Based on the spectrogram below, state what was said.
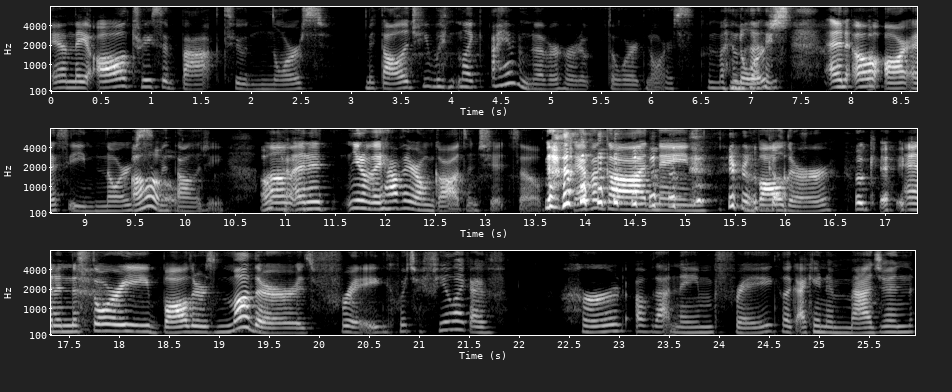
and they all trace it back to Norse mythology. When, like, I have never heard of the word Norse in my life. Norse? N O R S E, Norse Oh. mythology. Okay. Um, and it, you know, they have their own gods and shit. So they have a god named Balder, okay. and in the story, Balder's mother is Frigg, which I feel like I've heard of that name, Frigg. Like I can imagine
